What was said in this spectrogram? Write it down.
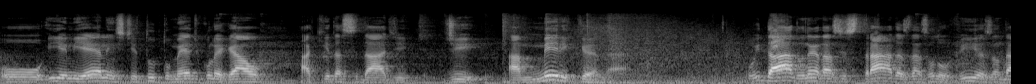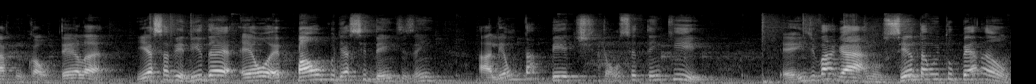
o IML, Instituto Médico Legal, aqui da cidade de Americana. Cuidado né, nas estradas, nas rodovias, andar com cautela. E essa avenida é, é, é palco de acidentes, hein? Ali é um tapete, então você tem que é, ir devagar, não senta muito o pé não.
